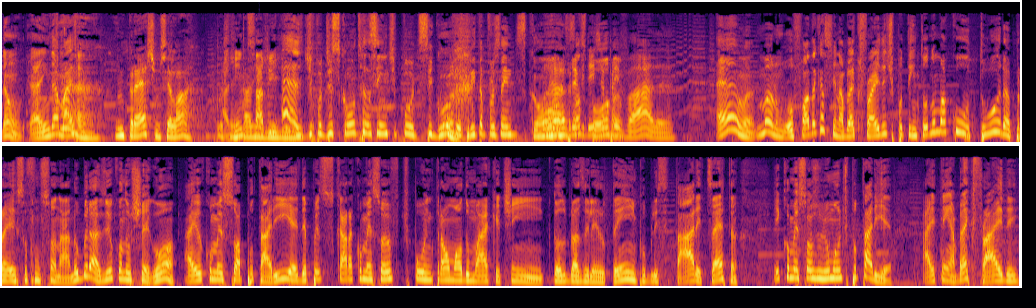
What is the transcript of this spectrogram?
Não, ainda mais... Ah, empréstimo, sei lá. A gente porcentagem sabe, de- é, tipo, desconto assim, tipo, de seguro, 30% de desconto, É, Previdência porra. privada. É, mano, mano, o foda é que assim, na Black Friday, tipo, tem toda uma cultura pra isso funcionar. No Brasil, quando chegou, aí começou a putaria e depois os caras começou, tipo, entrar o modo marketing que todo brasileiro tem, publicitário, etc. E começou a surgir um monte de putaria. Aí tem a Black Friday,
